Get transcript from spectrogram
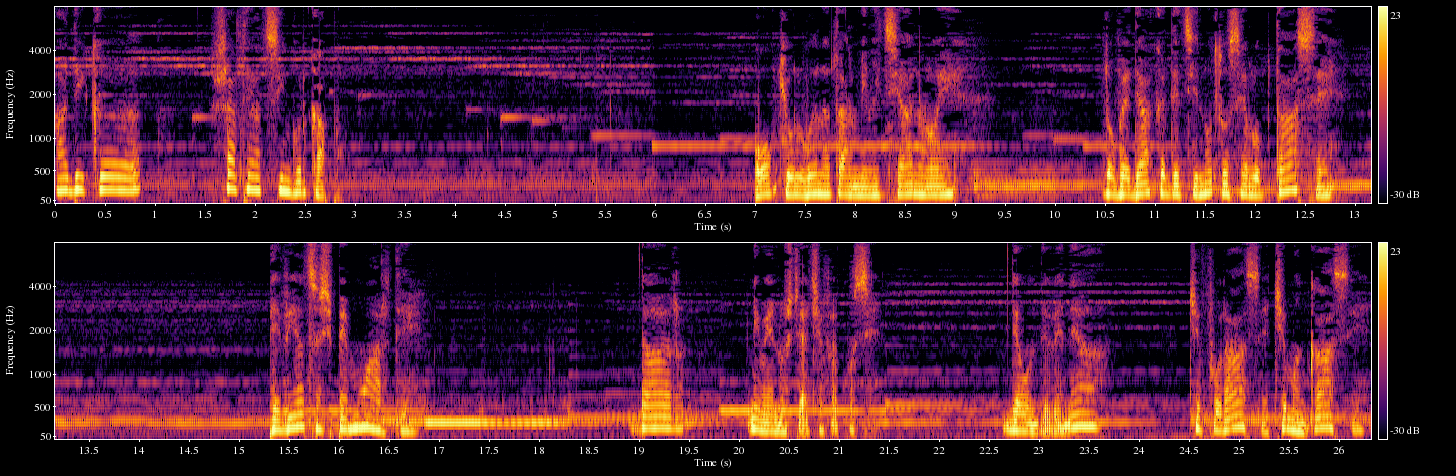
adică și-a tăiat singur capul. Ochiul vânăt al milițianului dovedea că deținutul se luptase pe viață și pe moarte, dar nimeni nu știa ce făcuse, de unde venea ce furase, ce mâncase,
